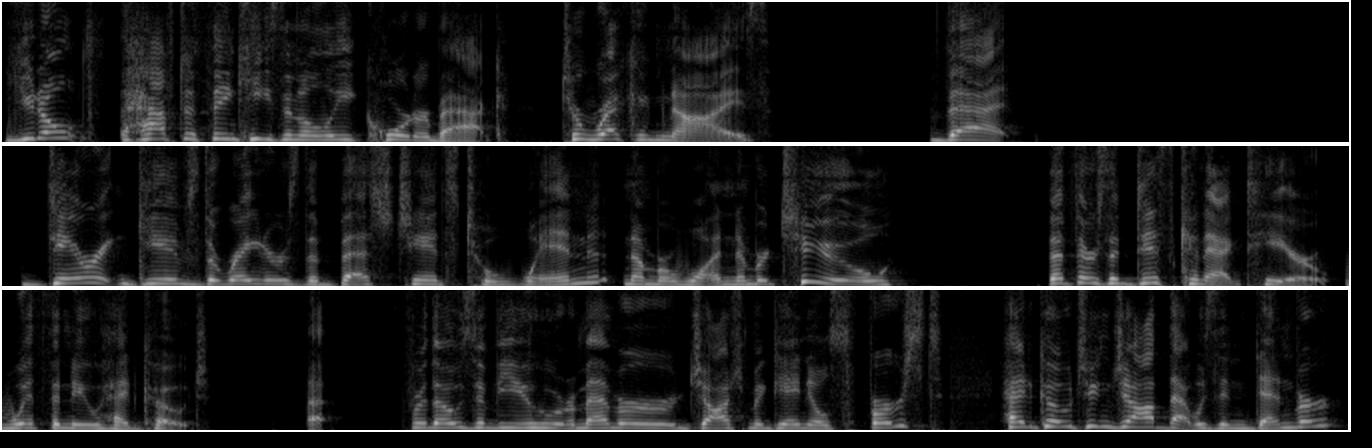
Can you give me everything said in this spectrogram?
You don't have to think he's an elite quarterback to recognize that Derek gives the Raiders the best chance to win, number one. Number two, that there's a disconnect here with the new head coach. Uh, for those of you who remember Josh McDaniels' first head coaching job, that was in Denver.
